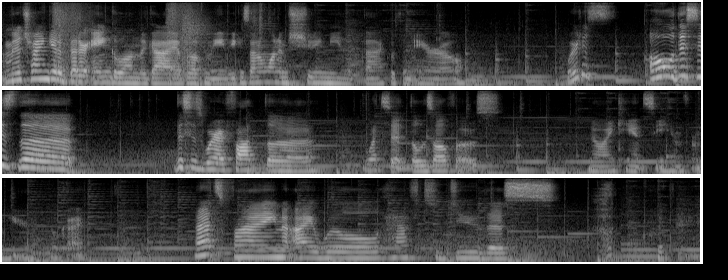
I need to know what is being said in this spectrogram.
I'm gonna try and get a better angle on the guy above me because I don't want him shooting me in the back with an arrow. Where does... Oh, this is the this is where I fought the... What's it? The Lizalfos. No, I can't see him from here. Okay. That's fine. I will have to do this quickly.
